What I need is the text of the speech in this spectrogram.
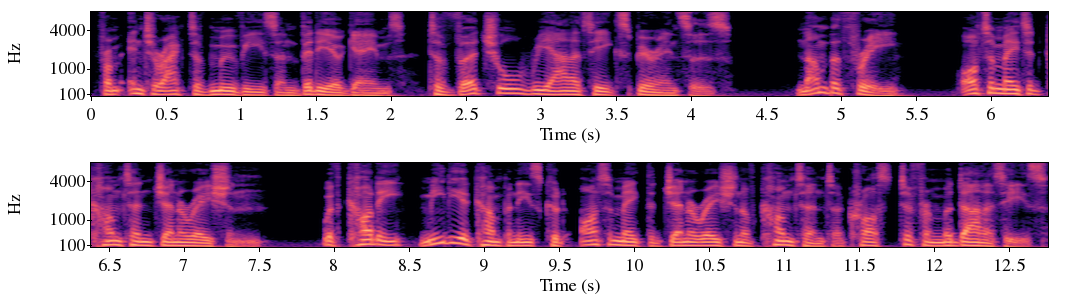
from interactive movies and video games to virtual reality experiences. Number 3. Automated content generation. With CoDi, media companies could automate the generation of content across different modalities.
